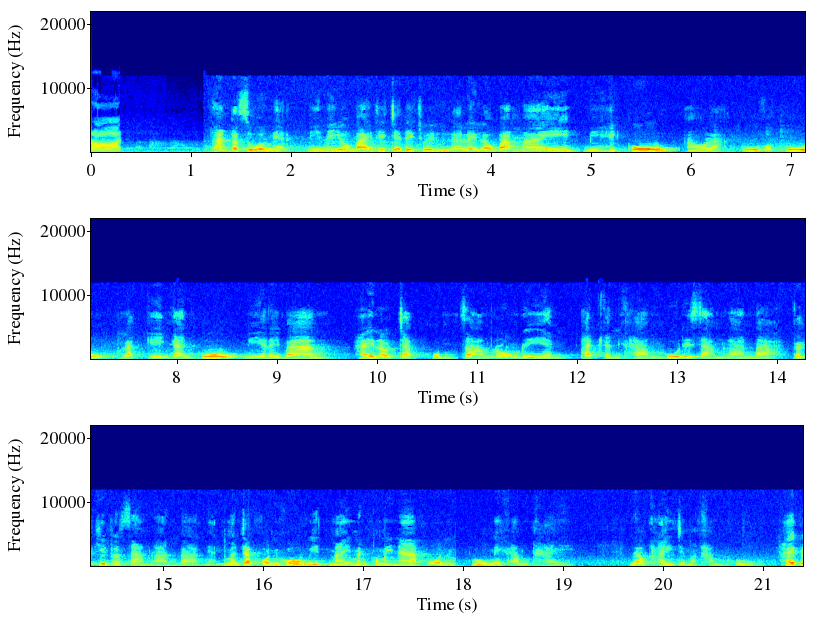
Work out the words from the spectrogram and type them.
รอดทางกระทรวงเนี่ยมีนโยบายที่จะได้ช่วยเหลืออะไรเราบ้างไหม มีให้กู้ เอาละกู้ก็กู้ หลักเกณฑ์การกู้มีอะไรบ้าง ให้เราจับกลุ่ม 3 โรงเรียน ผัดกันค้ำกู้ได้ 3 ล้านบาท ก็คิดว่า 3 ล้านบาทเนี่ยมันจะพ้นโควิดไหมมันก็ไม่น่าพ้นครูไม่ค้ำใครแล้วใครจะมาค้ำครู ให้ไป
